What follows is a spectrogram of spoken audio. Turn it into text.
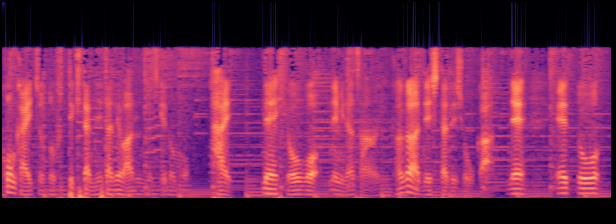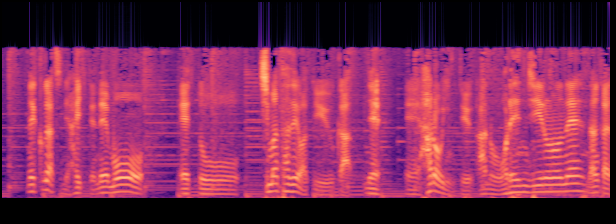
今回ちょっと降ってきたネタではあるんですけども、はい。ね、標語、ね、皆さんいかがでしたでしょうか？ね、えっと、ね、9月に入ってね、もう、えっと、巷ではというか、ね、えー、ハロウィンという、あの、オレンジ色のね、なんか、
